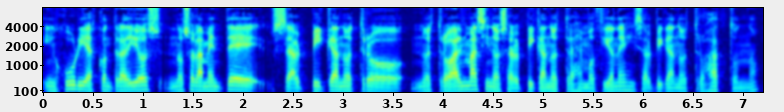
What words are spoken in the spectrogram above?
injurias contra Dios, no solamente salpica nuestro, nuestro alma, sino salpica nuestras emociones y salpica nuestros actos, ¿no?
